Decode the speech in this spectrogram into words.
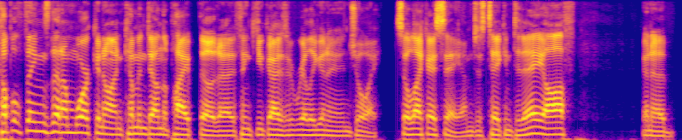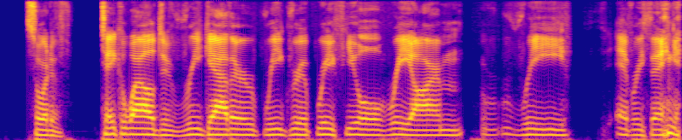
couple things that I'm working on coming down the pipe though that I think you guys are really gonna enjoy. So like I say, I'm just taking today off, gonna sort of take a while to regather, regroup, refuel, rearm, re everything.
